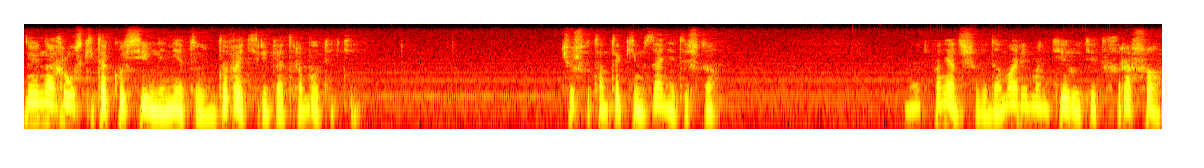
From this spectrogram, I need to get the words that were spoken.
Ну и нагрузки такой сильной нету. Давайте, ребят, работайте. Чё ж вы там таким заняты, что... Ну это понятно, что вы дома ремонтируете, это хорошо.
